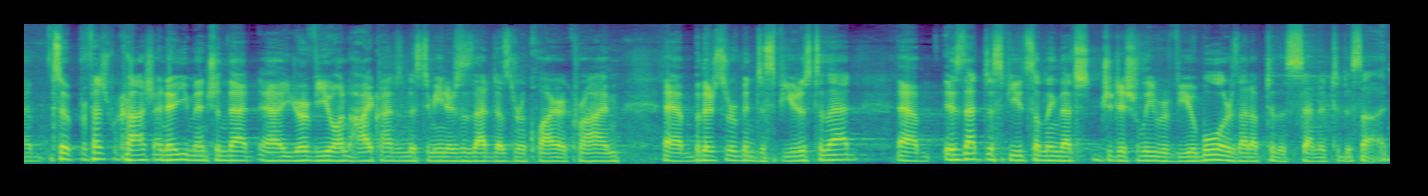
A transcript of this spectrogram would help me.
Uh, so, Professor Prakash, I know you mentioned that uh, your view on high crimes and misdemeanors is that it doesn't require a crime, um, but there's sort of been dispute as to that. Um, is that dispute something that's judicially reviewable, or is that up to the Senate to decide?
